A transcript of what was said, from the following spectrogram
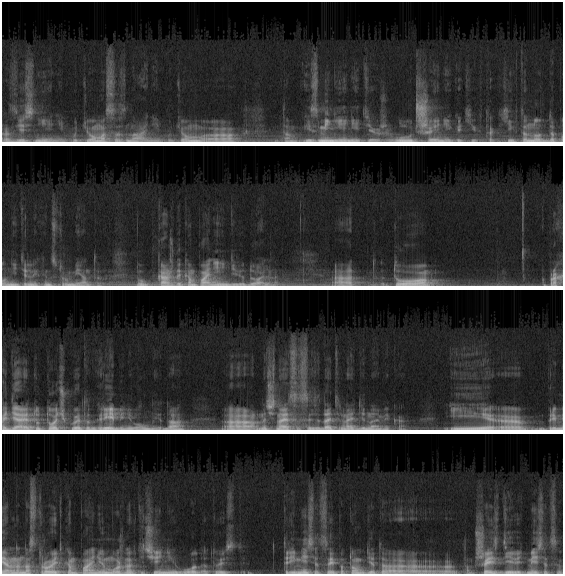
разъяснений, путем осознаний, путем э, там, изменений тех же, улучшений каких-то, каких-то ну, дополнительных инструментов. Ну, каждой компании индивидуально. То, проходя эту точку, этот гребень волны, да, начинается созидательная динамика. И примерно настроить компанию можно в течение года. То есть Три месяца и потом где-то э, там, 6-9 месяцев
